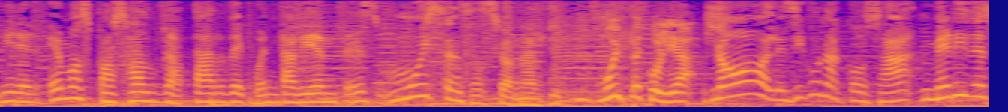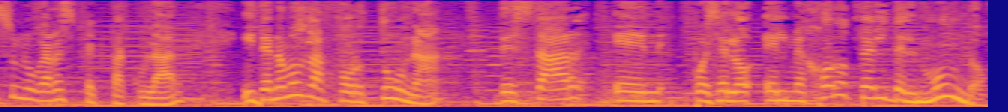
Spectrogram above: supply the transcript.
miren, hemos pasado una tarde cuentavientes muy sensacional. Muy peculiar. No, les digo una cosa, Mérida es un lugar espectacular y tenemos la fortuna de estar en pues el, el mejor hotel del mundo.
